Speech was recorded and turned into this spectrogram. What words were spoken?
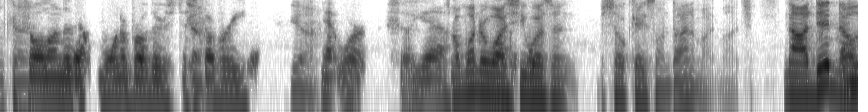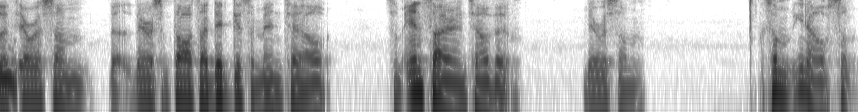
Okay, it's all under that Warner Brothers Discovery yeah. yeah. network. So yeah. So I wonder why she wasn't showcased on Dynamite much. Now I did know that mm. there was some there were some thoughts. I did get some intel, some insider intel that there was some some you know some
